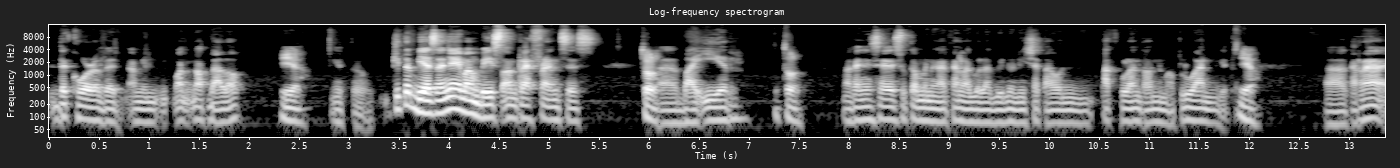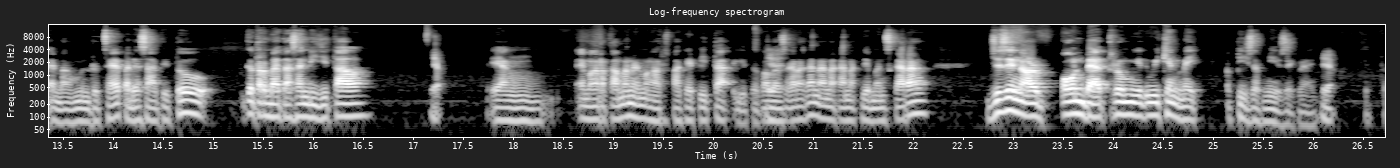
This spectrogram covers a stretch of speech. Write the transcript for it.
the core of it. I mean, not balok. Iya. gitu. Kita biasanya emang based on references Betul, uh, by ear. betul. Makanya saya suka mendengarkan lagu-lagu Indonesia tahun 40-an, tahun 50-an gitu. Iya. Uh, karena emang menurut saya pada saat itu keterbatasan digital Ya. yang emang rekaman memang harus pakai pita gitu. Kalau Ya. sekarang kan anak-anak zaman sekarang just in our own bedroom gitu, we can make a piece of music, right? Ya. Gitu.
